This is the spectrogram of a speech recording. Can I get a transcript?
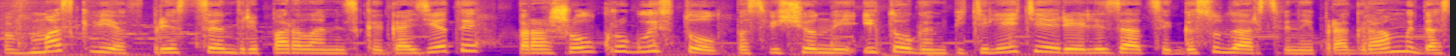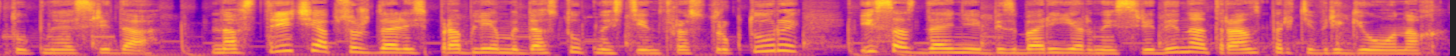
В Москве в пресс-центре парламентской газеты прошел круглый стол, посвященный итогам пятилетия реализации государственной программы «Доступная среда». На встрече обсуждались проблемы доступности инфраструктуры и создания безбарьерной среды на транспорте в регионах.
